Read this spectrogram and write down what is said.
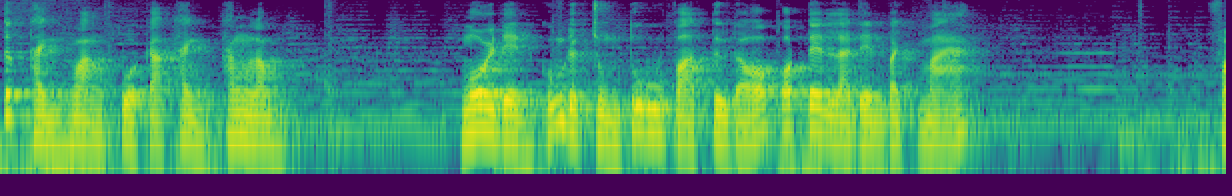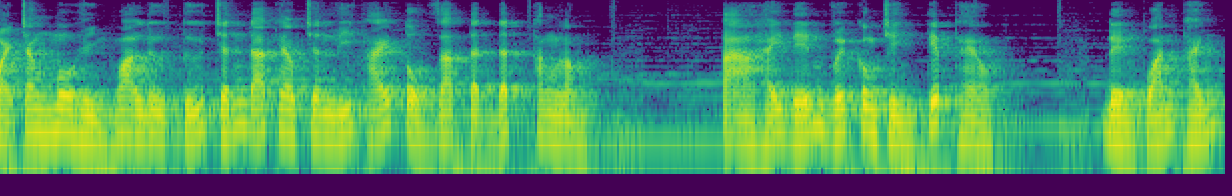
tức thành hoàng của cả thành Thăng Long. Ngôi đền cũng được trùng tu và từ đó có tên là đền Bạch Mã. Phải chăng mô hình hoa lư tứ chấn đã theo chân Lý Thái Tổ ra tận đất Thăng Long? Ta hãy đến với công trình tiếp theo, đền Quán Thánh.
